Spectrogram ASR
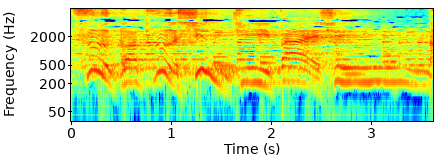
四个字信记在心呐、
